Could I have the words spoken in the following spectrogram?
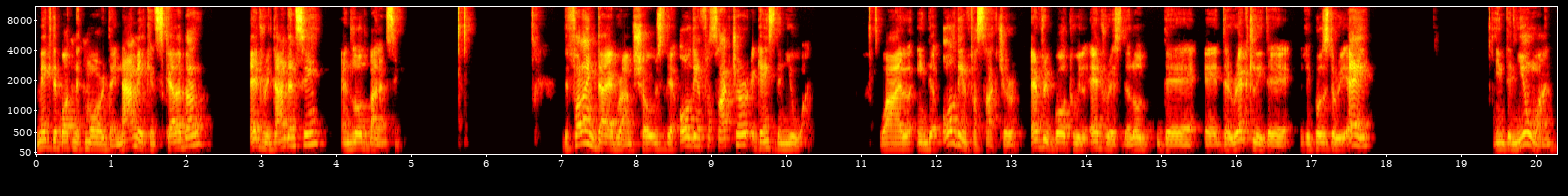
make the botnet more dynamic and scalable, add redundancy, and load balancing. The following diagram shows the old infrastructure against the new one. While in the old infrastructure, every bot will address the load the, uh, directly the repository A, in the new one,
